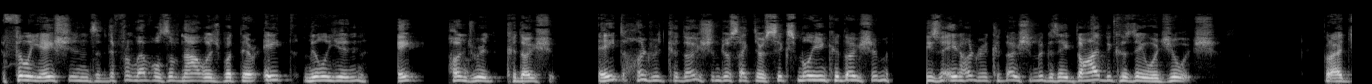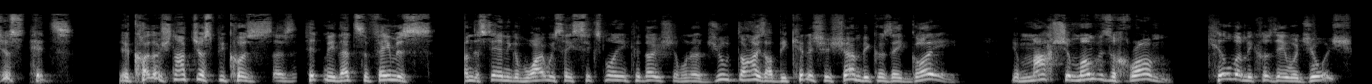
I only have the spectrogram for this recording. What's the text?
affiliations and different levels of knowledge, but they're 8 million, 800 Kedoshim. 800 Kedoshim, just like there's 6 million Kedoshim. These are 800 Kedoshim because they died because they were Jewish. But I just hits yeah, Kadosh, not just because, as it hit me, that's the famous understanding of why we say six million Kadosh. When a Jew dies, I'll be Kiddush Hashem because they goy. Yamach Shemam v'zechram. killed them because they were Jewish.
